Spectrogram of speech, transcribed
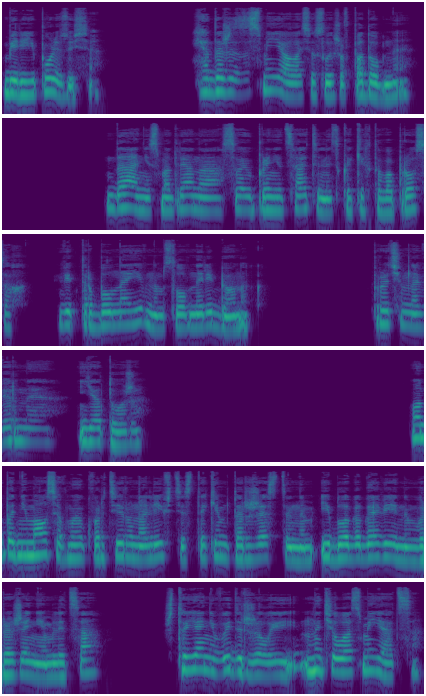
Бери и пользуйся. Я даже засмеялась, услышав подобное. Да, несмотря на свою проницательность в каких-то вопросах, Виктор был наивным, словно ребенок. Впрочем, наверное, я тоже. Он поднимался в мою квартиру на лифте с таким торжественным и благоговейным выражением лица, что я не выдержала и начала смеяться.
